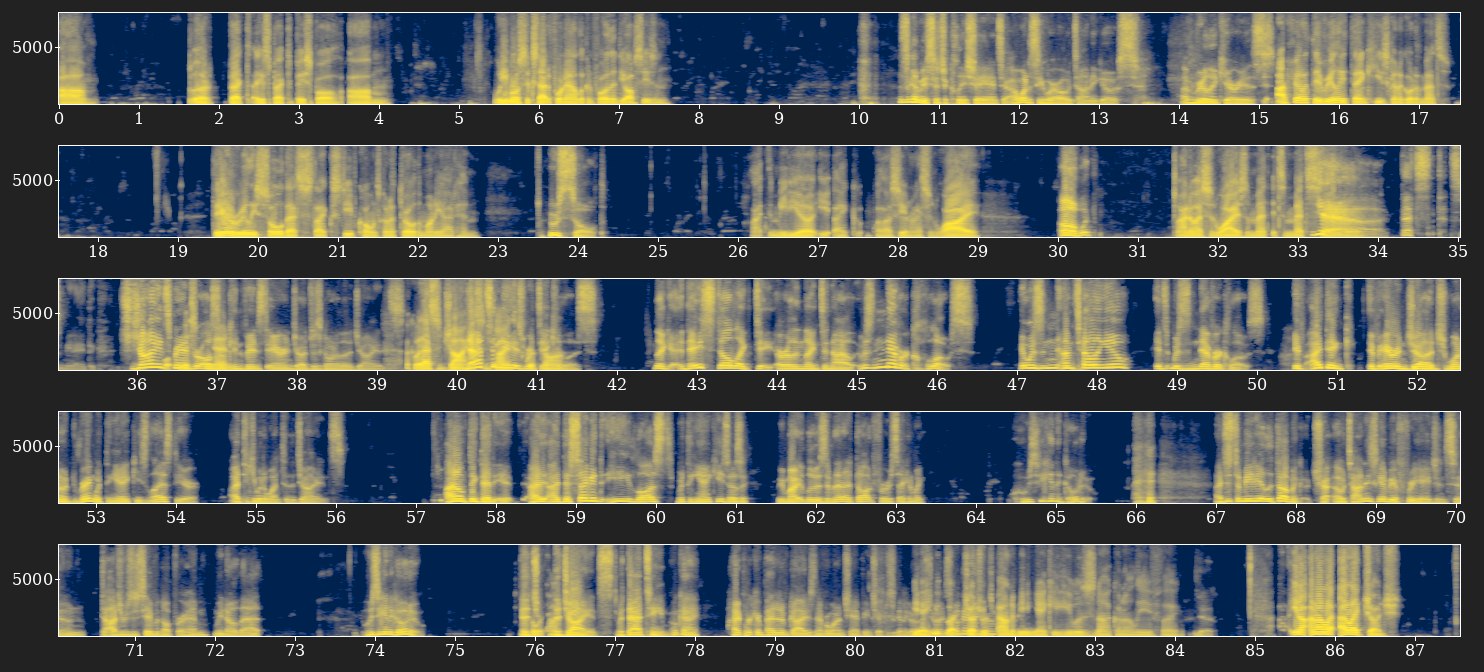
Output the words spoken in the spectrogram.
Um, but back, to, I guess, back to baseball. Um, what are you most excited for now? Looking forward into the off season. This is gonna be such a cliche answer. I want to see where Ohtani goes. I'm really curious. I feel like they really think he's gonna go to the Mets. They are really sold that like Steve Cohen's gonna throw the money at him. Who's sold? Like the media, like well, I see it on SNY. Oh, what? I know SNY is a Met. It's a Mets. Yeah, that's that doesn't mean anything. Giants Well, fans are also convinced Aaron Judge is going to the Giants. Okay, well, that's the Giants. that The to me is flipped on- ridiculous. Like they still like de- are in like denial. It was never close. It was. n- I'm telling you, it was never close. If I think if Aaron Judge won a ring with the Yankees last year, I think he would have went to the Giants. I don't think that it. I, I the second he lost with the Yankees, I was like, we might lose him. Then I thought for a second, I'm like, who's he gonna go to? I just immediately thought, I'm like, Ohtani's going to be a free agent soon. Dodgers are saving up for him. We know that. Who's he going to go to? The, Go Gi- with Ohtani. the Giants with that team. Okay. hyper competitive guy who's never won a championship is going to go. Yeah, to the he, like Okay, Judge was bound to be a Yankee. He was not gonna leave. Like, Yeah. You know, and I like I like Judge.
